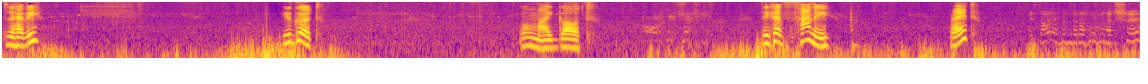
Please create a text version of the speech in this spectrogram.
Is it heavy? You good? Oh my god. They have honey. Right? Wiesz co, jakbym to rozłożył na trzy,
